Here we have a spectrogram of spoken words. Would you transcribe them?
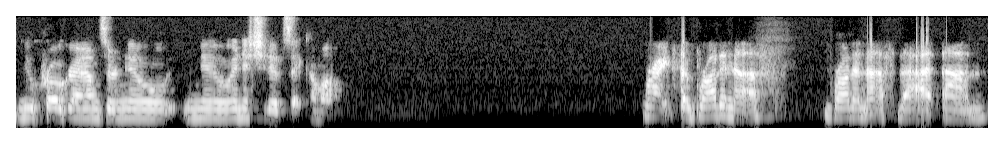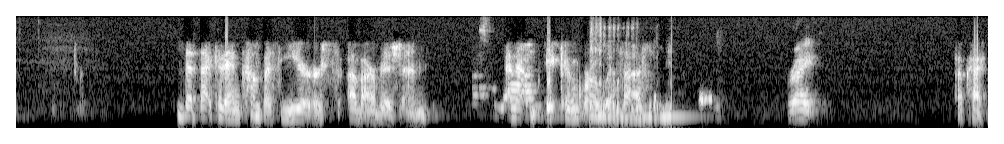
new programs or new, new initiatives that come up. Right, so broad enough, broad enough that, um, that that could encompass years of our vision and that it can grow with us. Right. Okay.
